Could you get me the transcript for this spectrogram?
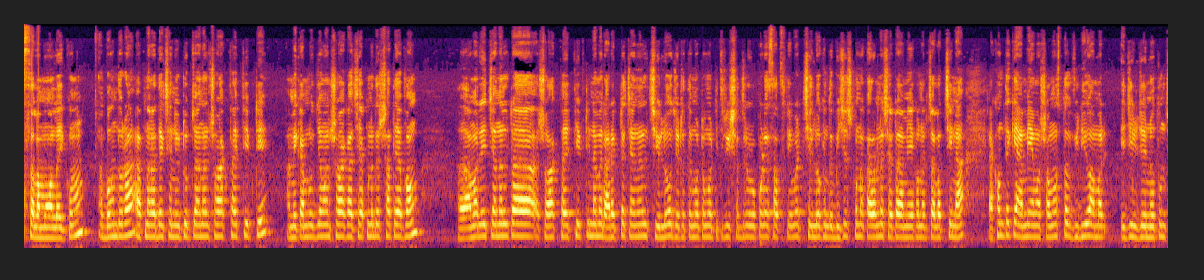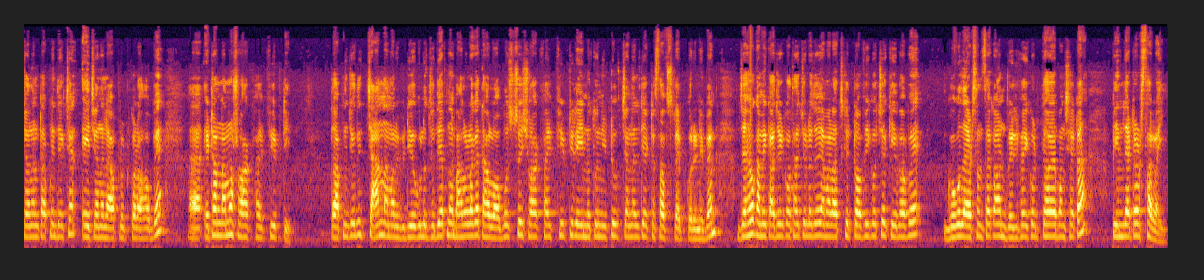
আসসালামু আলাইকুম। বন্ধুরা, আপনারা দেখছেন YouTube channel Sohag five fifty. আমি কামরুজ্জামান সোহাগ আছি আপনাদের সাথে এবং আমার এই চ্যানেলটা সোহাগ ফাইভ ফিফটি নামের আরেকটা চ্যানেল ছিল, যেটাতে মোটামুটি ত্রিশ হাজারের উপরে সাবস্ক্রাইবার ছিল, কিন্তু বিশেষ কোনো কারণে সেটা আমি এখন আর চালাচ্ছি না। এখন থেকে আমি আমার সমস্ত ভিডিও আমার এই যে নতুন চ্যানেলটা আপনি দেখছেন, এই চ্যানেলে আপলোড করা হবে। এটার নামও সোহাগ ফাইভ ফিফটি। তো আপনি যদি চান আমার ভিডিওগুলো যদি আপনার ভালো লাগে, তাহলে অবশ্যই সোহাগ ফাইভ ফিফটির এই নতুন ইউটিউব চ্যানেলটি একটা সাবস্ক্রাইব করে নেবেন। যাই হোক, আমি কাজের কথায় চলে যাই। আমার আজকের টপিক হচ্ছে কীভাবে গুগল অ্যাডসেন্স অ্যাকাউন্ট ভেরিফাই করতে হয় এবং সেটা পিন লেটার ছাড়াই।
